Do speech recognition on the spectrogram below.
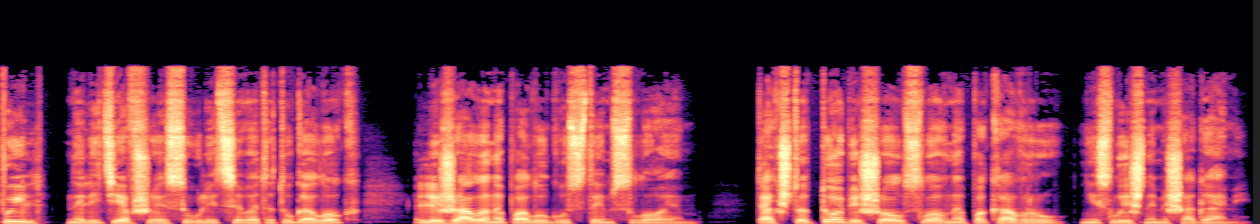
Пыль, налетевшая с улицы в этот уголок, лежала на полу густым слоем, так что Тоби шел словно по ковру, неслышными шагами.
